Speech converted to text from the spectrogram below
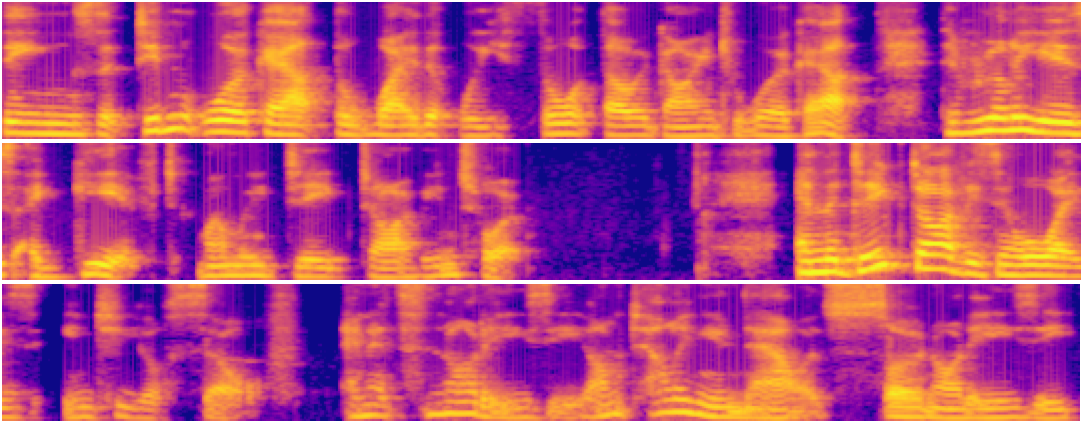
things that didn't work out the way that we thought they were going to work out. There really is a gift when we deep dive into it. And the deep dive is always into yourself. And it's not easy. I'm telling you now, it's so not easy.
